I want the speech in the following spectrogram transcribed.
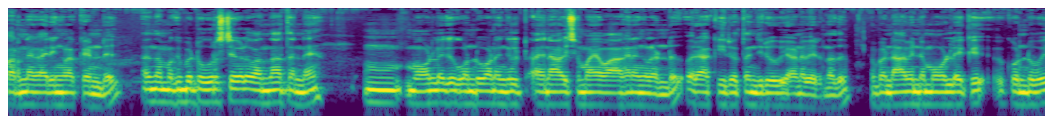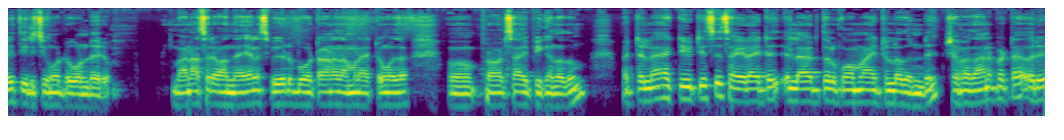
പറഞ്ഞ കാര്യങ്ങളൊക്കെ ഉണ്ട്. അത് നമുക്കിപ്പോൾ ടൂറിസ്റ്റുകൾ വന്നാൽ തന്നെ മുകളിലേക്ക് കൊണ്ടുപോകണമെങ്കിൽ അതിനാവശ്യമായ വാഹനങ്ങളുണ്ട്. ഒരാൾക്ക് ഇരുപത്തഞ്ച് രൂപയാണ് വരുന്നത്. അപ്പം ഡാമിന്റെ മുകളിലേക്ക് കൊണ്ടുപോയി തിരിച്ചിങ്ങോട്ട് കൊണ്ടുവരും. ബാണാസുര വന്നു കഴിഞ്ഞാൽ സ്പീഡ് ബോട്ടാണ് നമ്മൾ ഏറ്റവും കൂടുതൽ പ്രോത്സാഹിപ്പിക്കുന്നതും. മറ്റെല്ലാ ആക്ടിവിറ്റീസ് സൈഡായിട്ട് എല്ലായിടത്തും കോമൺ ആയിട്ടുള്ളതുണ്ട്. പക്ഷെ പ്രധാനപ്പെട്ട ഒരു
